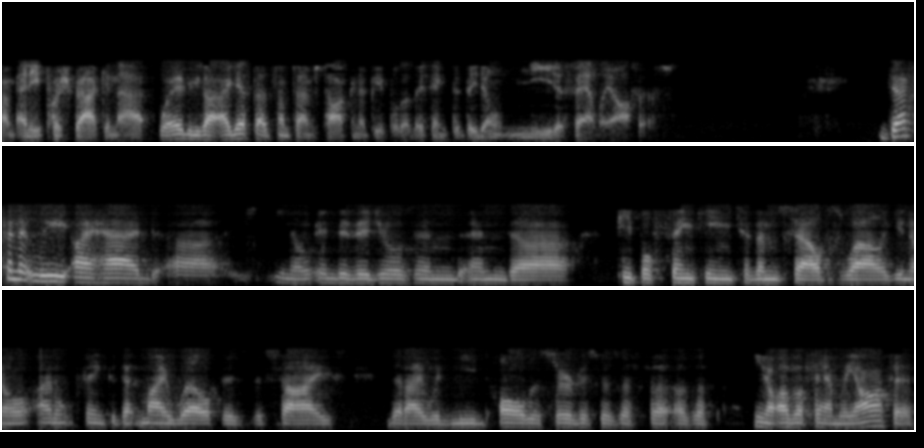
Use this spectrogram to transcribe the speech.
um, any pushback in that way? Because I guess that's sometimes talking to people that they think that they don't need a family office definitely I had uh, you know individuals and and uh, people thinking to themselves, well, you know, I don't think that my wealth is the size that I would need all the services of of a you know of a family office.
